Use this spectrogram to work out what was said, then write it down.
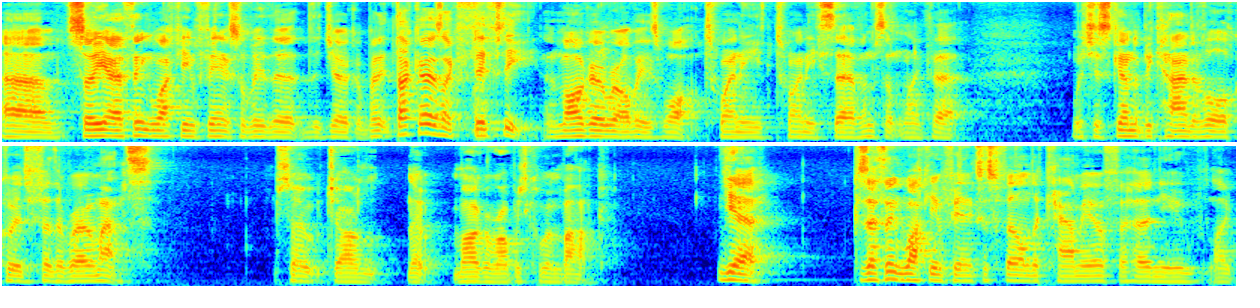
Um, so yeah, I think Joaquin Phoenix will be the, the Joker, but that guy's like fifty, and Margot Robbie is what 20, 27, something like that, which is going to be kind of awkward for the romance. So Jared, no, Margot Robbie's coming back. Yeah, because I think Joaquin Phoenix has filmed a cameo for her new like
